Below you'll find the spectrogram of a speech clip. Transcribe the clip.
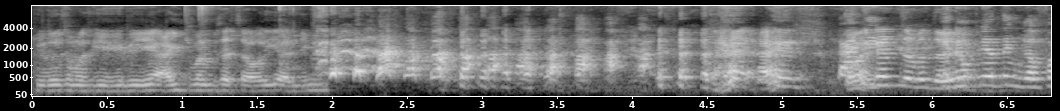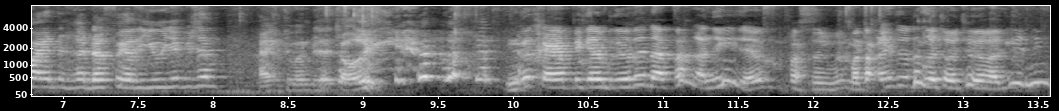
Itu cuma segini aing cuma bisa coli anjing. Aing kan sebetulnya hidupnya tuh nggak faedah nggak ada value nya bisa. Aing cuma bisa coli. Enggak kayak pikiran begitu datang anjing. Ya pas mata aing tuh udah gak coli lagi anjing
